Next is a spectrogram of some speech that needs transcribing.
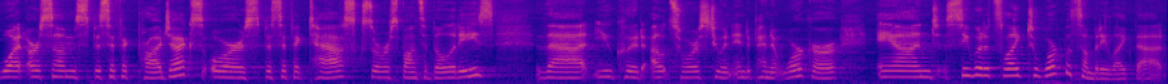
what are some specific projects or specific tasks or responsibilities that you could outsource to an independent worker and see what it's like to work with somebody like that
